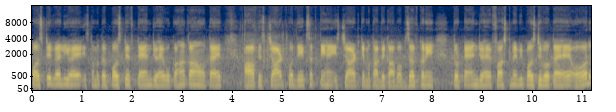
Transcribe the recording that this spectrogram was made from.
पॉजिटिव वैल्यू है। इसका मतलब पॉजिटिव टेन जो है वो कहाँ कहाँ होता है, आप इस चार्ट को देख सकते हैं। इस चार्ट के मुताबिक आप ऑब्ज़र्व करें तो टेन जो है फ़र्स्ट में भी पॉजिटिव होता है और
